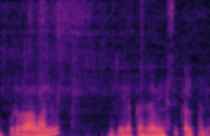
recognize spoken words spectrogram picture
ఇప్పుడు ఆవాలు జీలకర్ర వేసి కలపాలి.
